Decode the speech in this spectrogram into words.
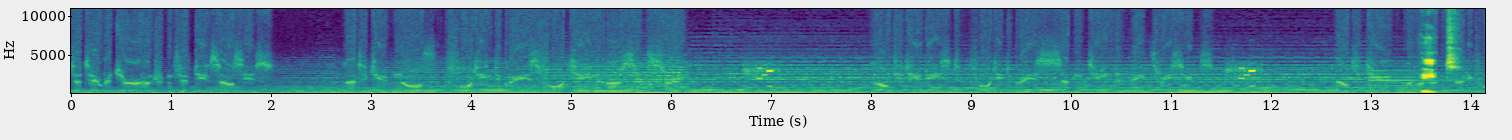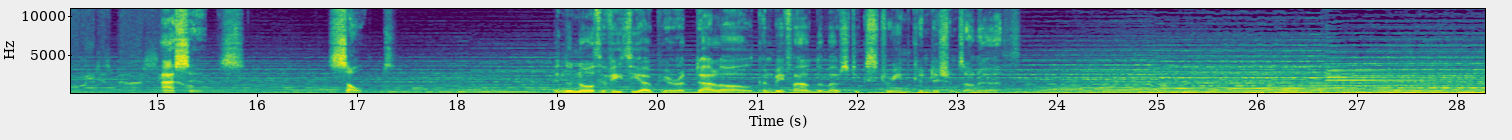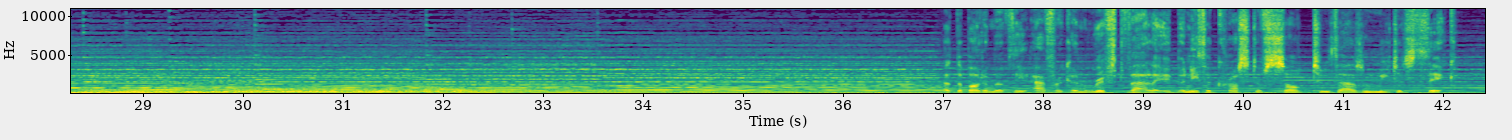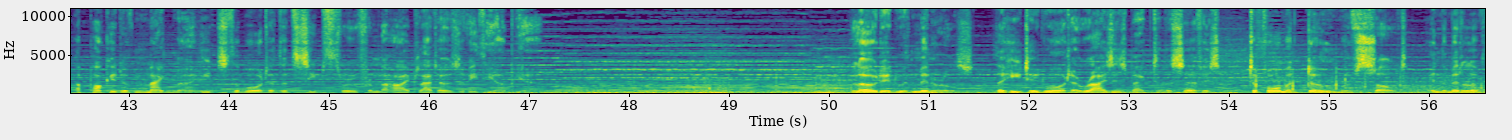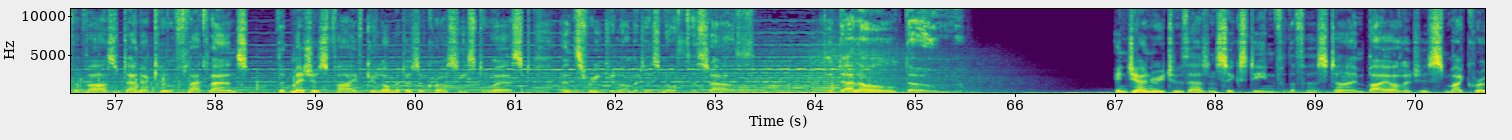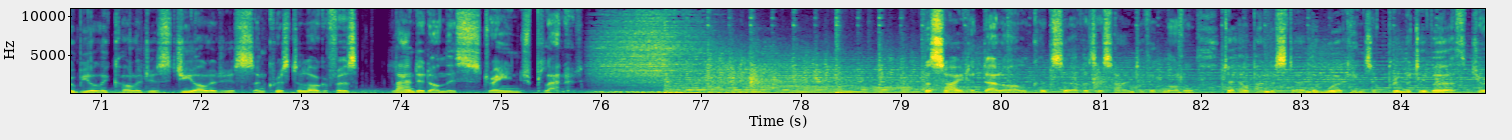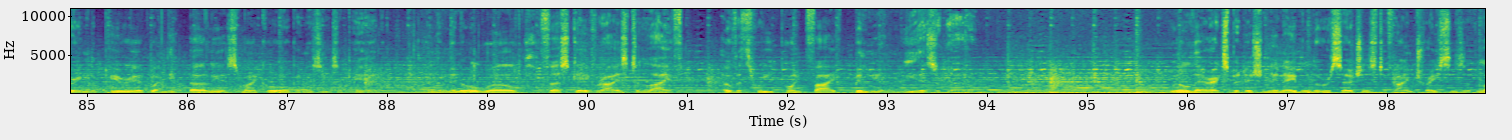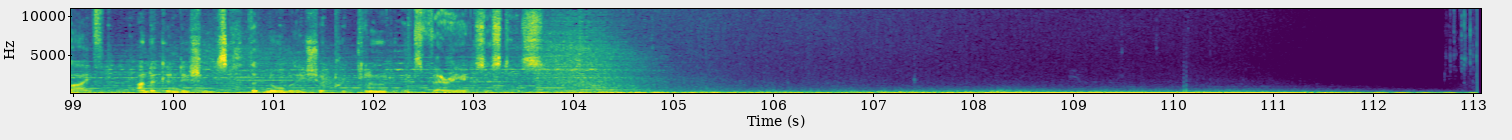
Water temperature 115 Celsius. Latitude north 14 degrees 14063. Longitude east 40 degrees 17836. Altitude Heat. meters below. Acids. Salt. In the north of Ethiopia at Dallol can be found the most extreme conditions on Earth. At the bottom of the African Rift Valley, beneath a crust of salt 2,000 meters thick, a pocket of magma heats the water that seeps through from the high plateaus of Ethiopia. Loaded with minerals, the heated water rises back to the surface to form a dome of salt in the middle of the vast Danakil flatlands that measures five kilometers across east to west and three kilometers north to south. The Dallol Dome. In January 2016, for the first time, biologists, microbial ecologists, geologists, and crystallographers landed on this strange planet. The site at Dallol could serve as a scientific model to help understand the workings of primitive Earth during the period when the earliest microorganisms appeared and the mineral world first gave rise to life over 3.5 billion years ago. Will their expedition enable the researchers to find traces of life under conditions that normally should preclude its very existence?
